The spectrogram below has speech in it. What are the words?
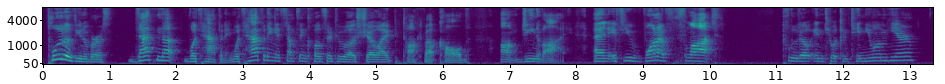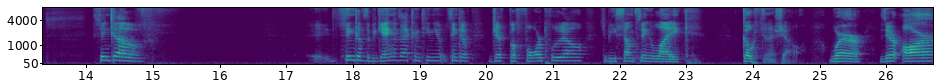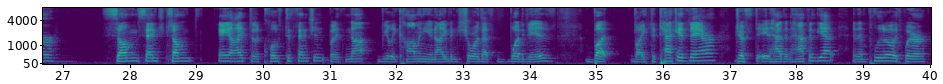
Pluto's universe, that's not what's happening. What's happening is something closer to a show I talked about called um, Gene of I. And if you want to slot Pluto into a continuum here, think of think of the beginning of that continuum. Think of just before Pluto to be something like Ghost in a Shell, where there are some sense some AI that are close to sentient, but it's not really common. You're not even sure that's what it is, but like the tech is there, just it hasn't happened yet. And then Pluto is where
